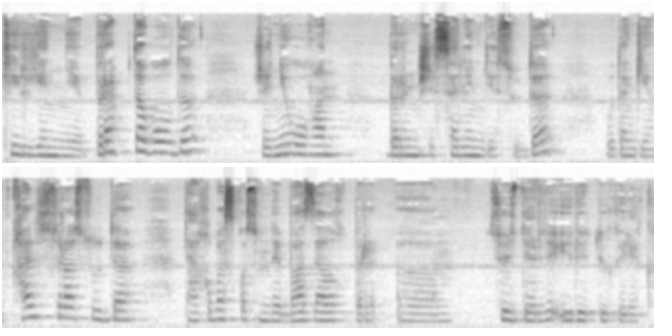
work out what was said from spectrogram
келгеніне бір апта болды және оған бірінші сәлемдесуді одан кейін қал сұрасуды тағы басқа сондай базалық бір ә, сөздерді үйрету керек.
